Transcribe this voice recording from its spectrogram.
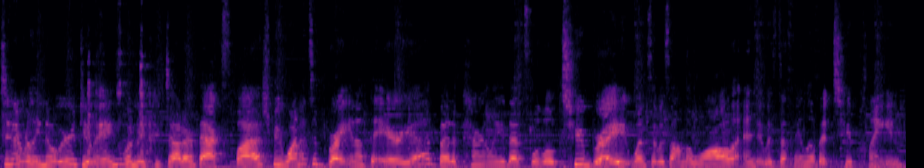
didn't really know what we were doing when we picked out our backsplash. We wanted to brighten up the area, but apparently that's a little too bright once it was on the wall, and it was definitely a little bit too plain.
